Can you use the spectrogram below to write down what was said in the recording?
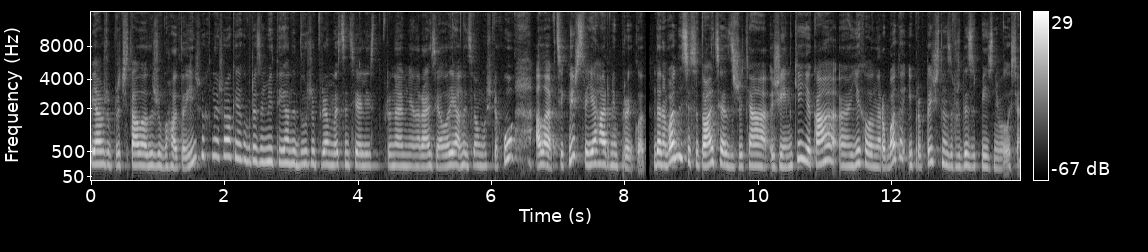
Я вже прочитала дуже багато інших книжок, як ви розумієте, я не дуже прям есенціаліст, принаймні наразі, але я на цьому шляху. Але в цій книжці є гарний приклад, де наводиться ситуація з життя жінки, яка е, їхала на роботу і практично завжди запізнювалася.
